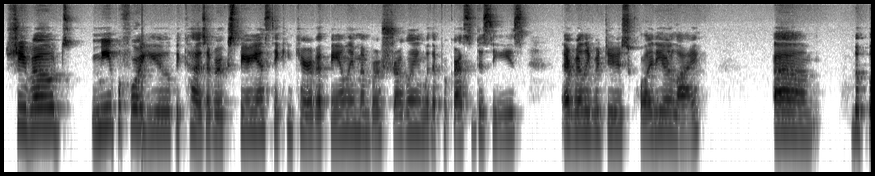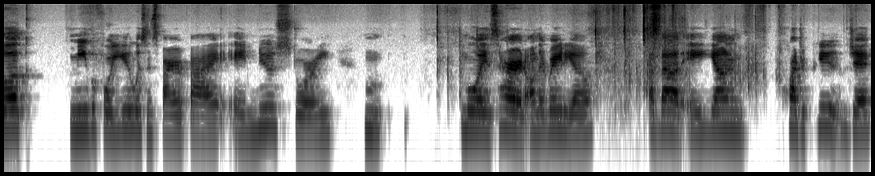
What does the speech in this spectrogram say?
She wrote Me Before You because of her experience taking care of a family member struggling with a progressive disease that really reduced quality of life. Um, the book Me Before You was inspired by a news story Moyes heard on the radio about a young quadriplegic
